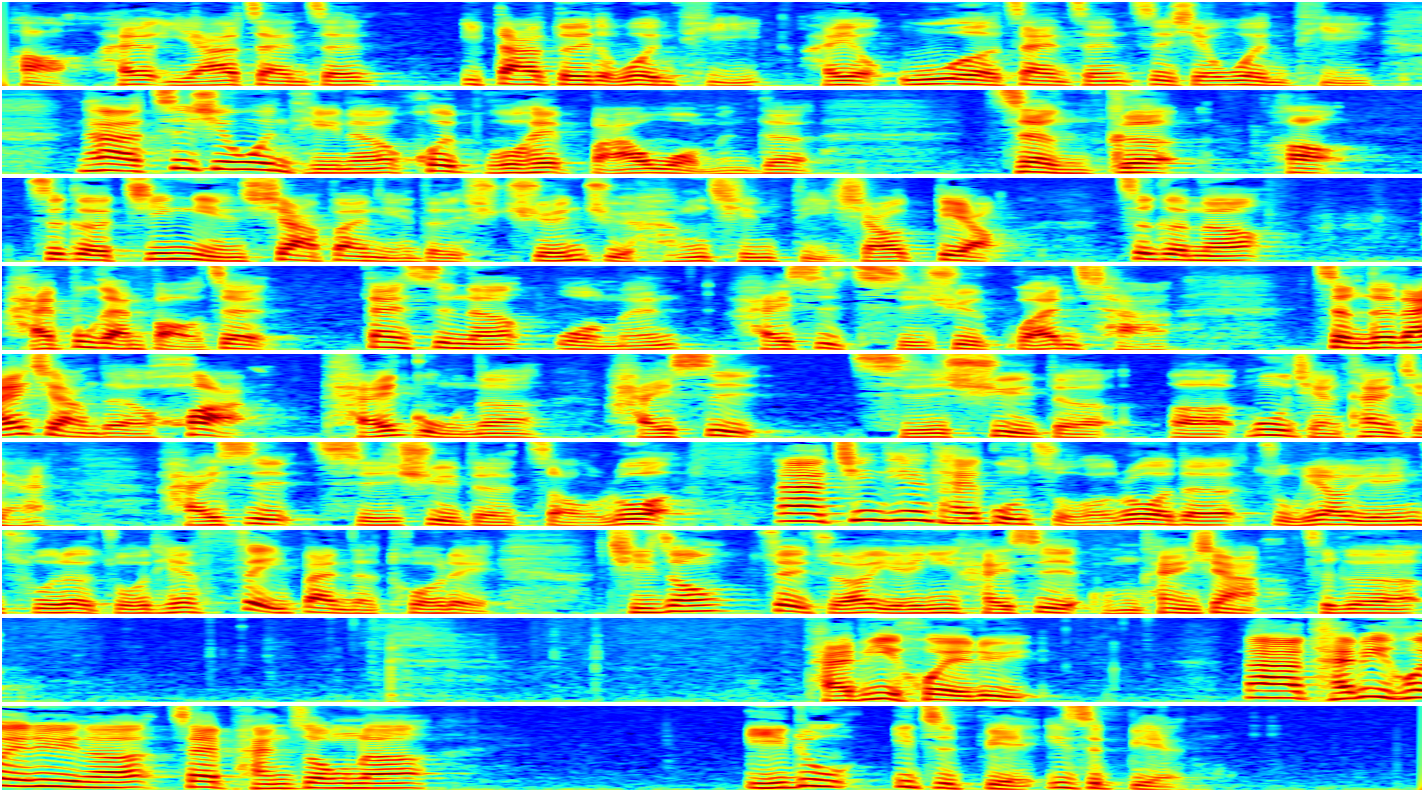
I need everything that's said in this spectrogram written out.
好，还有以阿战争一大堆的问题，还有乌俄战争这些问题。那这些问题呢，会不会把我们的整个好这个今年下半年的选举行情抵消掉？这个呢，还不敢保证。但是呢，我们还是持续观察。整个来讲的话，台股呢还是持续的，呃，目前看起来还是持续的走弱。那今天台股走弱的主要原因，除了昨天费半的拖累，其中最主要原因还是我们看一下这个台币汇率。那台币汇率呢，在盘中呢一路一直贬，一直贬。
